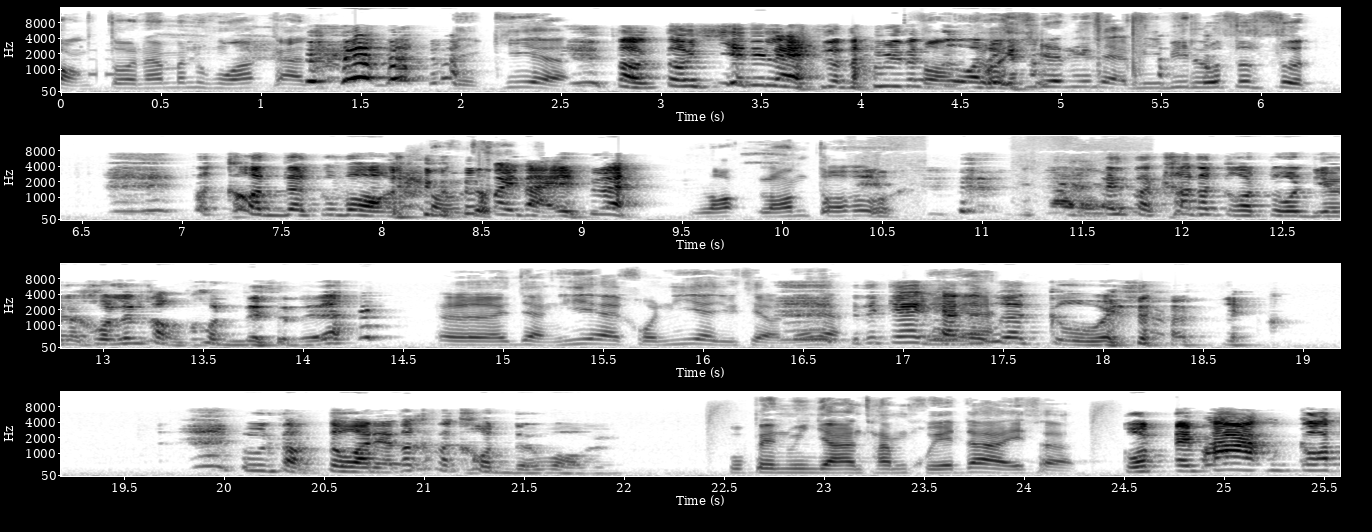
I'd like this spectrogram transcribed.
สองตัวนั้นมันหัวกัน เด็กเหี้ยสองตัวเฮี้ยนี่แหละแต่ต้องมีสักสองตัวตัวเลยเหี้ยนี่แหละมีพิรุษสุด สักคนนะกูบอกเลยกูไม่ไปไหนด้วยๆล้อมล้อมโต๊ะไอ้สัตว์ฆาตกรตัวเดียวแต่คนเล่นสองคนเลยสุดเลยเอออย่างเหี้ยคนเหี้ยอยู่แถวนั้นแหละกูจะแก้แค้นให้เพื่อนกูไอ้สัตว์มึงสองตัวเนี่ยต้องสักคนเดี๋ยวบอกเลยกูเป็นวิญญาณทำเควสได้ไอ้สัตว์กดไอ้ภาคมึงกด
